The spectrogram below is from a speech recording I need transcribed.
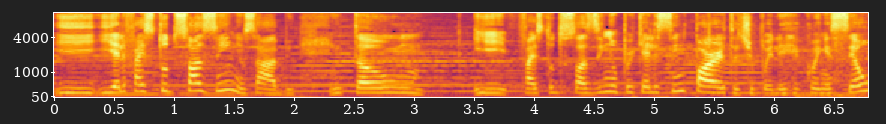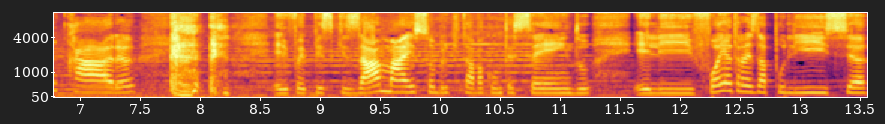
E, e ele faz tudo sozinho, sabe? Então. E faz tudo sozinho porque ele se importa. Tipo, ele reconheceu o cara, ele foi pesquisar mais sobre o que estava acontecendo, ele foi atrás da polícia,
